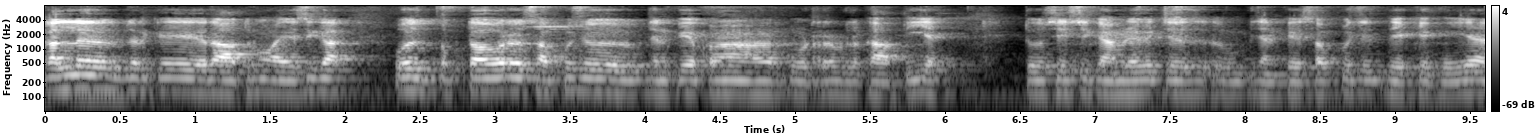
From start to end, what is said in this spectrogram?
ਕੱਲ ਜਨ ਕੇ ਰਾਤ ਨੂੰ ਆਏ ਸੀਗਾ। ਉਹ ਬਤੌਰ ਸਭ ਕੁਝ ਜਨ ਕੇ ਆਪਣਾ ਰਿਪੋਰਟਰ ਲਿਖਾਤੀ ਹੈ ਤੇ ਸੀਸੀ ਕੈਮਰੇ ਵਿੱਚ ਜਨ ਕੇ ਸਭ ਕੁਝ ਦੇਖ ਕੇ ਗਏ ਆ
